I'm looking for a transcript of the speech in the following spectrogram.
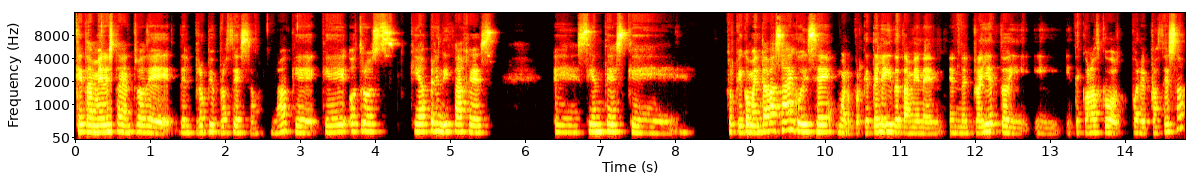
Que también está dentro del propio proceso, ¿no? ¿Qué, otros, qué aprendizajes eh, sientes que... Porque comentabas algo y sé, bueno, porque te he leído también en, el proyecto y, te conozco por el proceso,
